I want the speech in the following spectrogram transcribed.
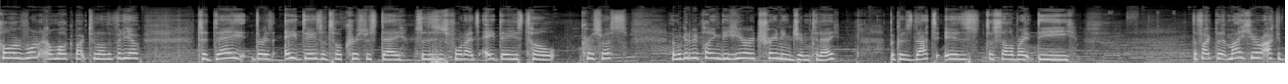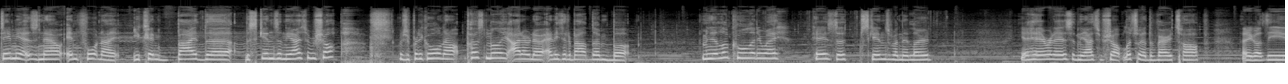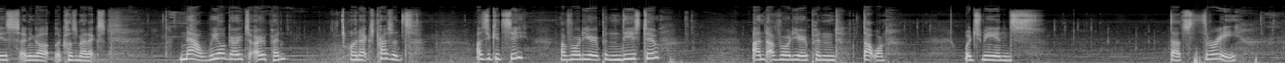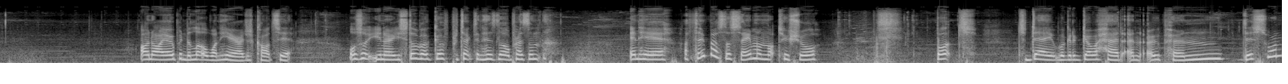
Hello everyone and welcome back to another video. Today there is 8 days until Christmas Day. So this is Fortnite's 8 days till Christmas. And we're going to be playing the Hero Training Gym today. Because that is to celebrate the the fact that My Hero Academia is now in Fortnite. You can buy the, the skins in the item shop, which are pretty cool. Now, personally, I don't know anything about them, but I mean, they look cool anyway. Here's the skins when they load. Yeah, here it is in the item shop, literally at the very top. Then you got these, and you got the cosmetics. Now, we are going to open our next present. As you can see, I've already opened these two. And I've already opened that one. Which means that's three. Oh no, I opened a little one here, I just can't see it. Also, you know, you still got Guff protecting his little present in here. I think that's the same, I'm not too sure. But today we're gonna go ahead and open this one.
